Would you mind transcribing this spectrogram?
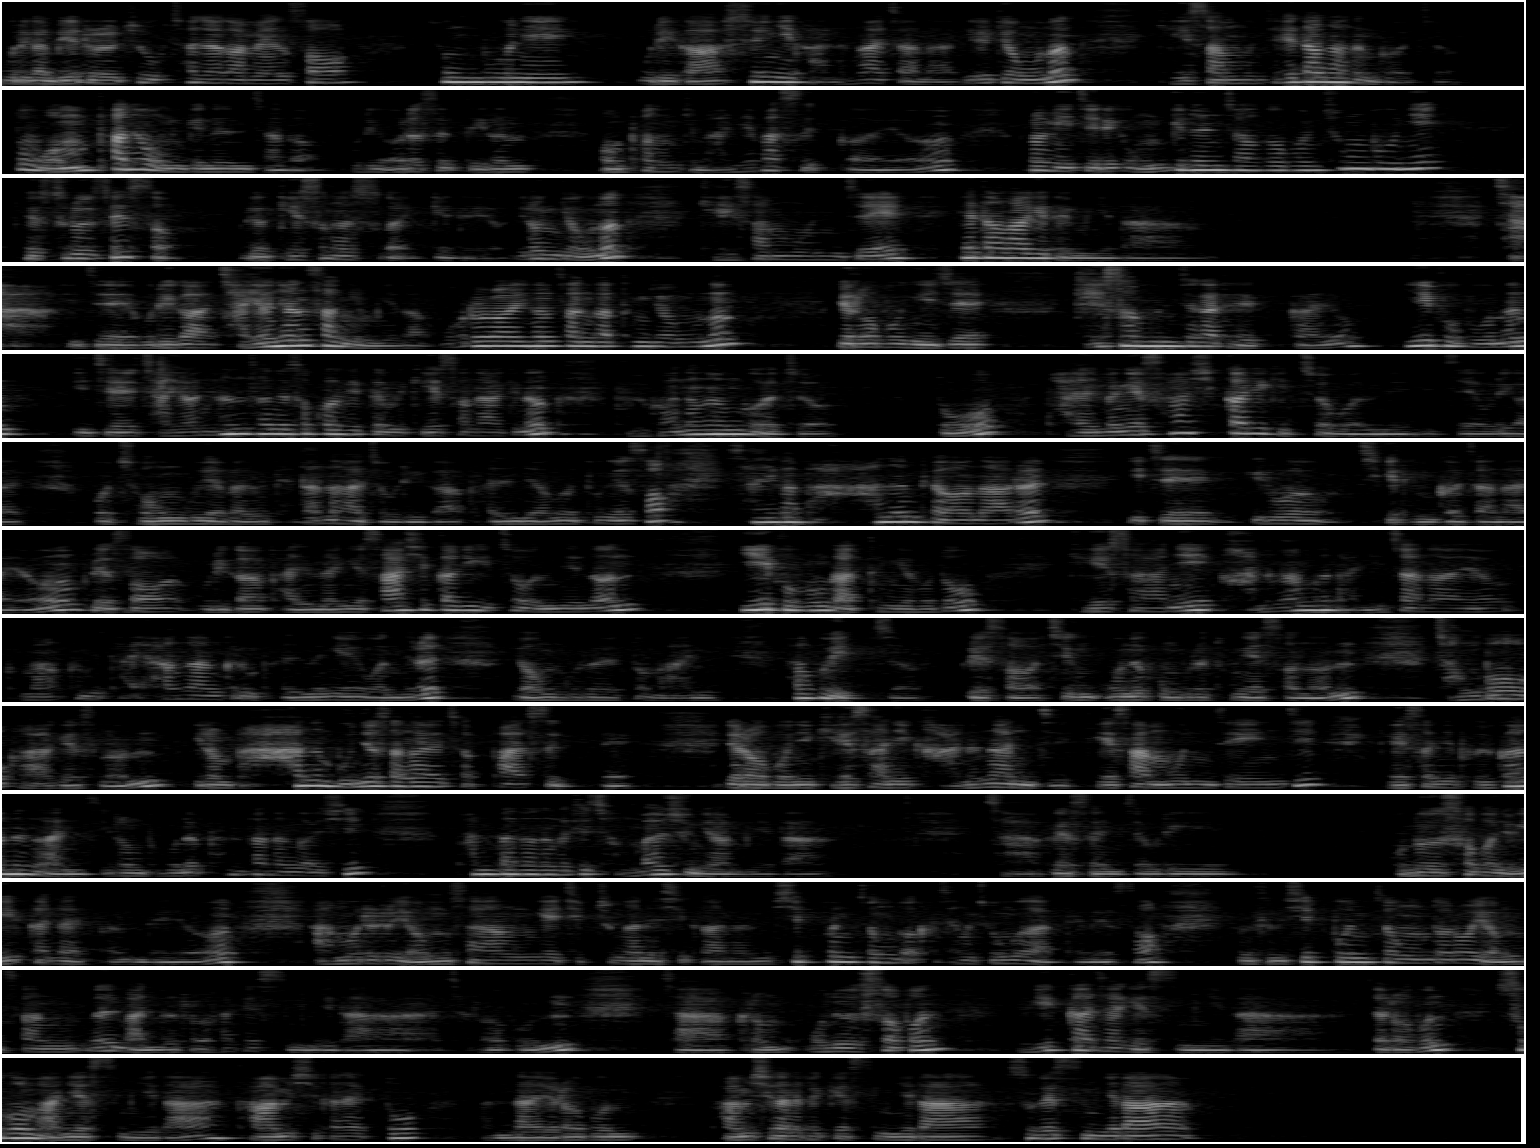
우리가 미로를 쭉 찾아가면서 충분히 우리가 수행이 가능하잖아. 이럴 경우는 계산 문제에 해당하는 거죠. 또 원판을 옮기는 작업. 우리 어렸을 때 이런 원판 옮기 많이 해봤을 거예요. 그럼 이제 이렇게 옮기는 작업은 충분히 개수를 세서 우리가 계산할 수가 있게 돼요. 이런 경우는 계산 문제에 해당하게 됩니다. 자, 이제 우리가 자연현상입니다. 오로라 현상 같은 경우는 여러분 이제 계산 문제가 될까요? 이 부분은 이제 자연현상에 속하기 때문에 계산하기는 불가능한 거죠. 또 발명의 사실까지 기초 원리 이제 우리가 뭐 정부의 발명 대단하죠 우리가 발명을 통해서 사회가 많은 변화를 이제 이루어지게 된 거잖아요 그래서 우리가 발명의 사실까지 기초 원리는 이 부분 같은 경우도 계산이 가능한 건 아니잖아요 그만큼 다양한 그런 발명의 원리를 연구를 또 많이 하고 있죠 그래서 지금 오늘 공부를 통해서는 정보과학에서는 이런 많은 문제상을 접했을 때 여러분이 계산이 가능한지, 계산 문제인지, 계산이 불가능한지 이런 부분을 판단하는 것이 판단하는 것이 정말 중요합니다. 자, 그래서 이제 우리 오늘 수업은 여기까지 할 건데요. 아무래도 영상에 집중하는 시간은 10분 정도 가장 좋은 것 같아요. 그래서 연습 10분 정도로 영상을 만들도록 하겠습니다. 자, 여러분. 자, 그럼 오늘 수업은 여기까지 하겠습니다. 자, 여러분 수고 많이 했습니다. 다음 시간에 또 만나요, 여러분. 다음 시간에 뵙겠습니다. 수고했습니다.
